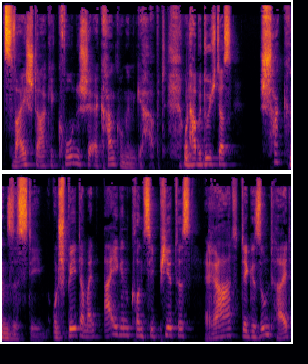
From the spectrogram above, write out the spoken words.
zwei starke chronische Erkrankungen gehabt und habe durch das Chakrensystem und später mein eigen konzipiertes Rad der Gesundheit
